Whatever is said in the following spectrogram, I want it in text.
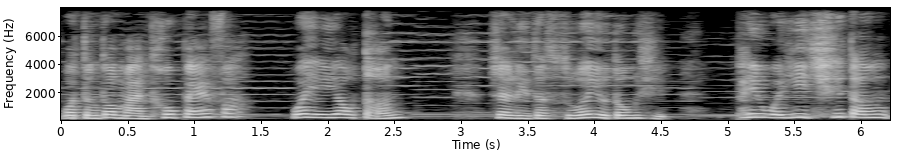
我等到满头白发，我也要等。这里的所有东西，陪我一起等。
